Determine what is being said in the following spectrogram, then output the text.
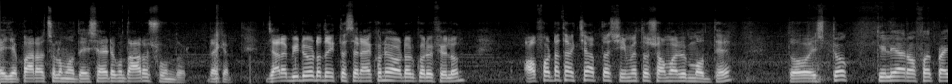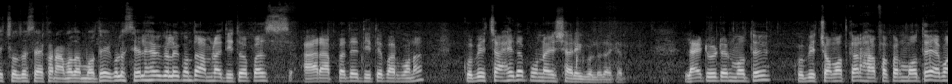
এই যে পাড়া আঁচলের মধ্যে, এই শাড়িটা কিন্তু আরও সুন্দর। দেখেন, যারা ভিডিওটা দেখতেছেন, এখনই অর্ডার করে ফেলুন। অফারটা থাকছে আপনার সীমিত সময়ের মধ্যে। তো স্টক ক্লিয়ার অফার প্রাইস চলতেছে এখন আমাদের মধ্যে। এগুলো সেল হয়ে গেলে কিন্তু আমরা দ্বিতীয় পাস আর আপনাদের দিতে পারব না। খুবই চাহিদাপূর্ণ এই শাড়িগুলো দেখেন। লাইট ওয়েটের মধ্যে, খুবই চমৎকার হাফ হাফের মধ্যে এবং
